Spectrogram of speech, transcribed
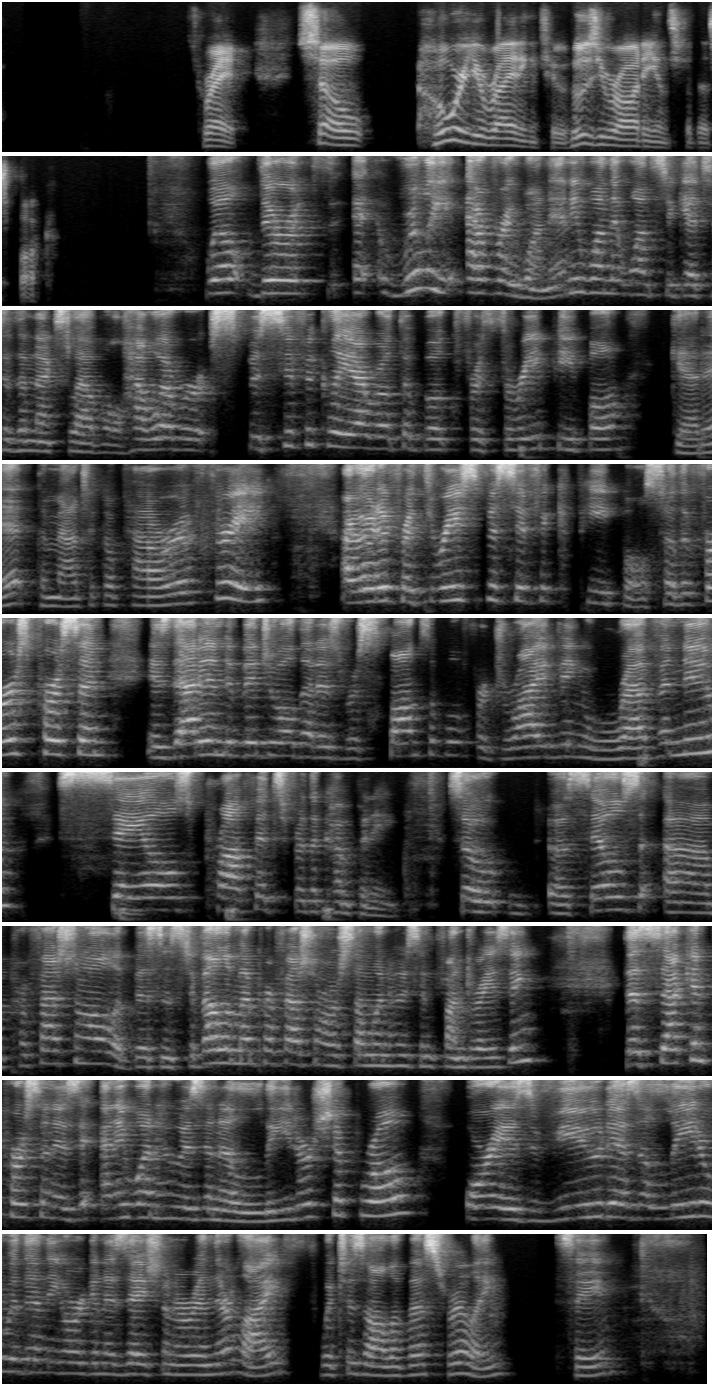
Great. So, who are you writing to? Who's your audience for this book? Well, there really everyone, anyone that wants to get to the next level. However, specifically, I wrote the book for three people. Get it? The magical power of three. I wrote it for three specific people. So the first person is that individual that is responsible for driving revenue, sales, profits for the company. So a sales uh, professional, a business development professional, or someone who's in fundraising. The second person is anyone who is in a leadership role or is viewed as a leader within the organization or in their life, which is all of us, really. See?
